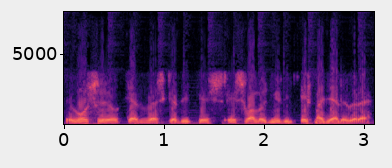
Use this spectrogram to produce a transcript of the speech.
mosolyog, kedveskedik, és, és valahogy mindig, és megy előre.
